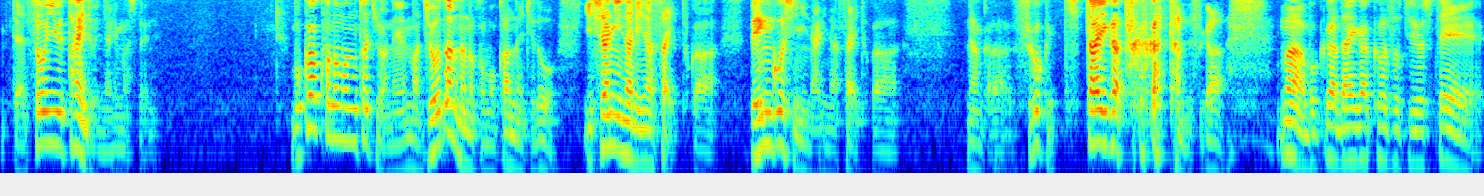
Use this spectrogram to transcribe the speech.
みたいなそういう態度になりましたよね。僕は子供の時はね、まあ、冗談なのかも分かんないけど医者になりなさいとか弁護士になりなさいとかなんかすごく期待が高かったんですがまあ僕が大学を卒業して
